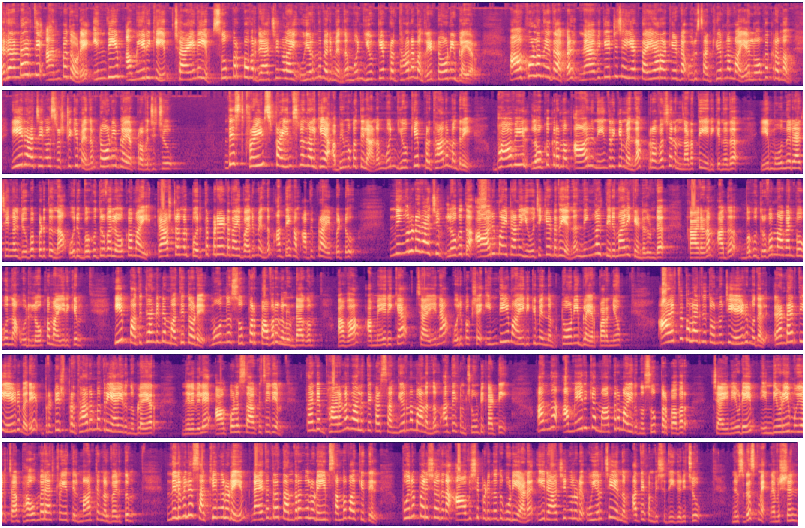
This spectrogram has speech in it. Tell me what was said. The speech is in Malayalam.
രണ്ടായിരത്തി അൻപതോടെ ഇന്ത്യയും അമേരിക്കയും ചൈനയും സൂപ്പർ പവർ രാജ്യങ്ങളായി ഉയർന്നു വരുമെന്ന് മുൻ യു കെ പ്രധാനമന്ത്രി ടോണി ബ്ലെയർ. ആഗോള നേതാക്കൾ നാവിഗേറ്റ് ചെയ്യാൻ തയ്യാറാക്കേണ്ട ഒരു സങ്കീർണമായ ലോകക്രമം ഈ രാജ്യങ്ങൾ സൃഷ്ടിക്കുമെന്നും ടോണി ബ്ലെയർ പ്രവചിച്ചു. ദി സ്ട്രേറ്റ്സ് ടൈംസിന് നൽകിയ അഭിമുഖത്തിലാണ് മുൻ യു കെ പ്രധാനമന്ത്രി ഭാവിയിൽ ലോകക്രമം ആര് നിയന്ത്രിക്കുമെന്ന പ്രവചനം നടത്തിയിരിക്കുന്നത്. ഈ മൂന്ന് രാജ്യങ്ങൾ രൂപപ്പെടുത്തുന്ന ഒരു ബഹുധ്രുവ ലോകമായി രാഷ്ട്രങ്ങൾ പൊരുത്തപ്പെടേണ്ടതായി വരുമെന്നും അദ്ദേഹം അഭിപ്രായപ്പെട്ടു. നിങ്ങളുടെ രാജ്യം ലോകത്ത് ആരുമായിട്ടാണ് യോജിക്കേണ്ടത് എന്ന് നിങ്ങൾ തീരുമാനിക്കേണ്ടതുണ്ട്. കാരണം അത് ബഹുധ്രുവമാകാൻ പോകുന്ന ഒരു ലോകമായിരിക്കും. ഈ പതിറ്റാണ്ടിന്റെ മധ്യത്തോടെ മൂന്ന് സൂപ്പർ പവറുകൾ ഉണ്ടാകും. അവ അമേരിക്ക ചൈന ഒരുപക്ഷെ ഇന്ത്യയുമായിരിക്കുമെന്നും ടോണി ബ്ലെയർ പറഞ്ഞു. ആയിരത്തി തൊള്ളായിരത്തി തൊണ്ണൂറ്റി ഏഴ് മുതൽ രണ്ടായിരത്തി ഏഴ് വരെ ബ്രിട്ടീഷ് പ്രധാനമന്ത്രിയായിരുന്നു ബ്ലെയർ. നിലവിലെ ആഗോള സാഹചര്യം തന്റെ ഭരണകാലത്തേക്കാൾ സങ്കീർണമാണെന്നും അദ്ദേഹം ചൂണ്ടിക്കാട്ടി. അന്ന് അമേരിക്ക മാത്രമായിരുന്നു സൂപ്പർ പവർ. ചൈനയുടെയും ഇന്ത്യയുടെയും ഉയർച്ച ഭൗമരാഷ്ട്രീയത്തിൽ മാറ്റങ്ങൾ വരുത്തും. നിലവിലെ സഖ്യങ്ങളുടെയും നയതന്ത്ര തന്ത്രങ്ങളുടെയും സമവാക്യത്തിൽ പുനഃപരിശോധന ആവശ്യപ്പെടുന്നത് കൂടിയാണ് ഈ രാജ്യങ്ങളുടെ ഉയർച്ചയെന്നും അദ്ദേഹം വിശദീകരിച്ചു. News desk മെഗ്നവിഷൻ.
